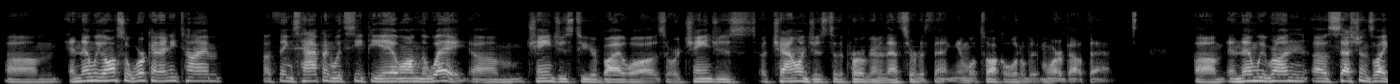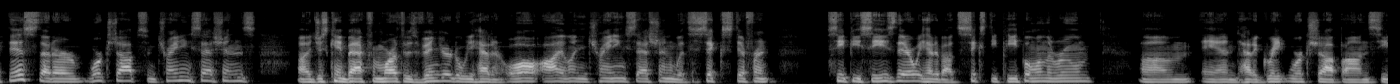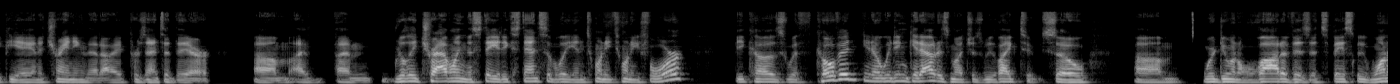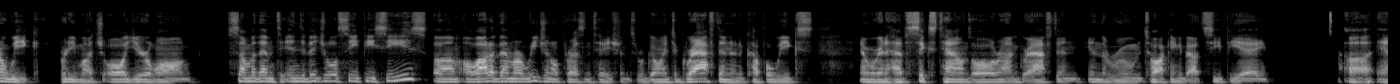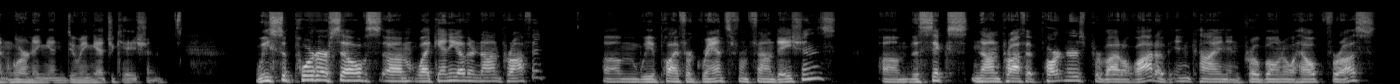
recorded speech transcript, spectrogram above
Um, and then we also work on any time uh, things happen with CPA along the way, um, changes to your bylaws or changes, uh, challenges to the program and that sort of thing. And we'll talk a little bit more about that. Um, and then we run uh, sessions like this that are workshops and training sessions. I just came back from Martha's Vineyard where we had an all island training session with six different CPCs there. We had about 60 people in the room um, and had a great workshop on CPA and a training that I presented there. Um, i am really traveling the state extensively in 2024 because with COVID, you know, we didn't get out as much as we like to. So um, we're doing a lot of visits, basically one a week, pretty much all year long. Some of them to individual CPCs. Um, a lot of them are regional presentations. We're going to Grafton in a couple weeks, and we're going to have six towns all around Grafton in the room talking about CPA. uh, and learning and doing education. We support ourselves um, like any other nonprofit. Um, we apply for grants from foundations. Um, the six nonprofit partners provide a lot of in-kind and pro bono help for us.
